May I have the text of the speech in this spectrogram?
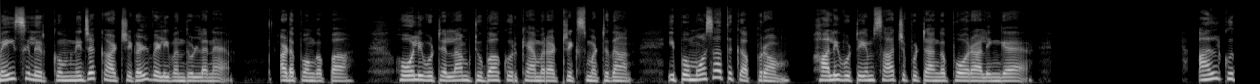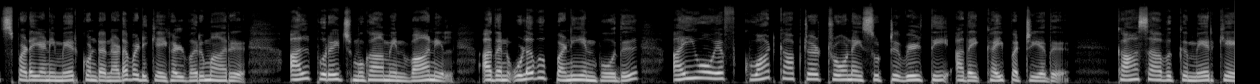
மெய்சிலிருக்கும் நிஜக்காட்சிகள் வெளிவந்துள்ளன. அடப்போங்கப்பா ஹாலிவுட் எல்லாம் டுபாக்கூர் கேமரா ட்ரிக்ஸ் மட்டும்தான். இப்போ மோசாத்துக்கு அப்புறம் ஹாலிவுட்டையும் சாச்சுப்புட்டாங்க போராளிங்க அல் குத்ஸ் படையணி மேற்கொண்ட நடவடிக்கைகள் வருமாறு அல் புரைஜ் முகாமின் வானில் அதன் உளவுப் பணியின் போது ஐஓஎஃப் குவாட்காப்டர் ட்ரோனை சுட்டு வீழ்த்தி அதை கைப்பற்றியது. காசாவுக்கு மேற்கே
